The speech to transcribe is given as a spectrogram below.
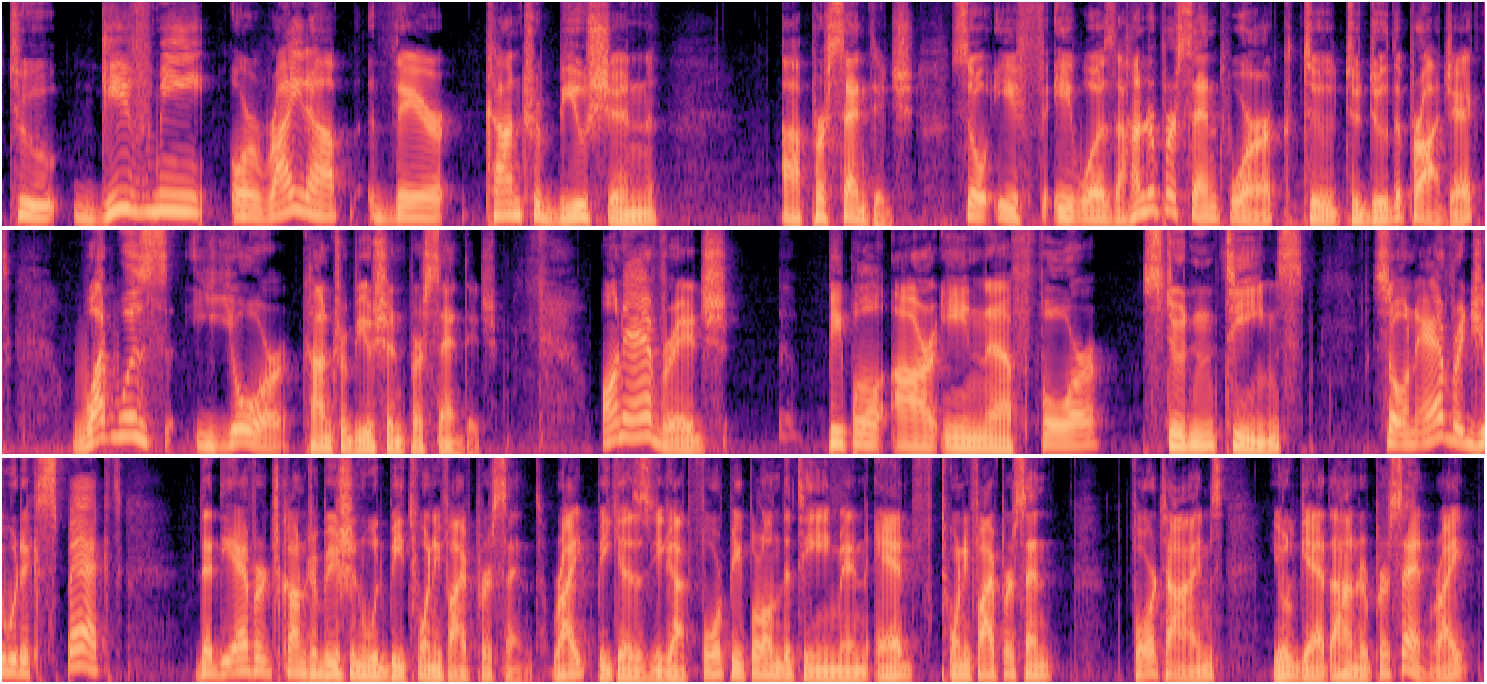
to give me or write up their contribution uh, percentage. So if it was 100% work to, to do the project, what was your contribution percentage? On average, people are in uh, four student teams. So on average, you would expect that the average contribution would be 25%, right? Because you got four people on the team and add 25% four times, you'll get 100%, right?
